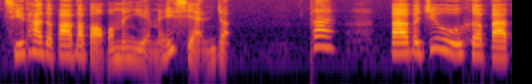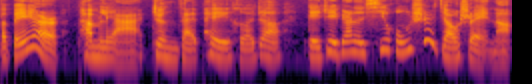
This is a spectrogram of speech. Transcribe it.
其他的巴巴宝宝们也没闲着。看，巴巴猪和巴巴贝尔，他们俩正在配合着给这边的西红柿浇水呢。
